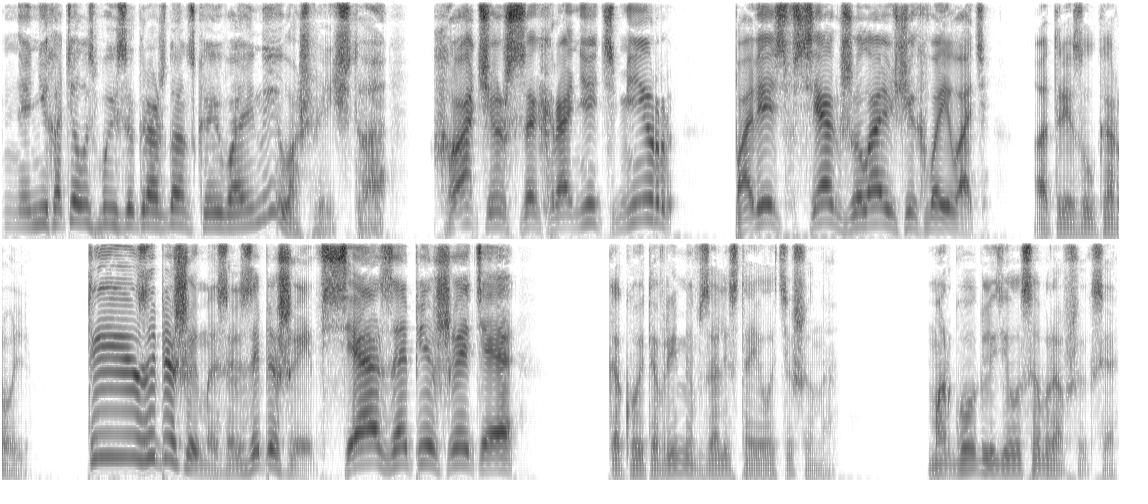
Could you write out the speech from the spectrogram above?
Не хотелось бы из-за гражданской войны, Ваше Величество. Хочешь сохранить мир? Повесь всех желающих воевать!» — отрезал король. «Ты запиши мысль, запиши. Все запишите!» Какое-то время в зале стояла тишина. Марго оглядела собравшихся.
